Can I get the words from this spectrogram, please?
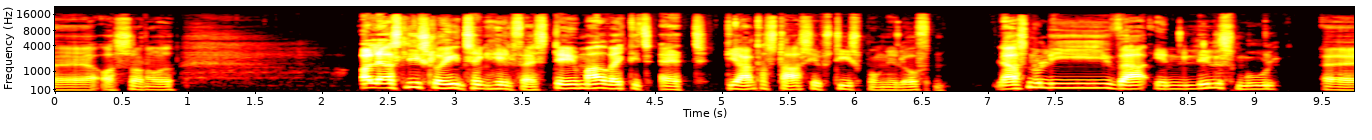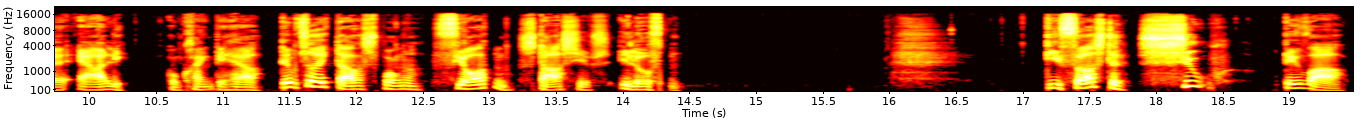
øh, og sådan noget. Og lad os lige slå en ting helt fast. Det er meget rigtigt, at de andre Starships, de er sprunget i luften. Lad os nu lige være en lille smule øh, ærlig omkring det her. Det betyder ikke, at der er sprunget 14 Starships i luften. De første syv, det var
